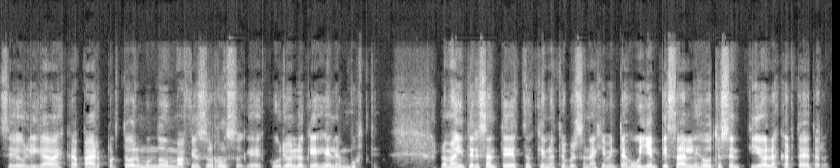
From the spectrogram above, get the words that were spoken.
se ve obligado a escapar por todo el mundo de un mafioso ruso que descubrió lo que es el embuste. Lo más interesante de esto es que nuestro personaje mientras huye empieza a darles otro sentido a las cartas de tarot.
